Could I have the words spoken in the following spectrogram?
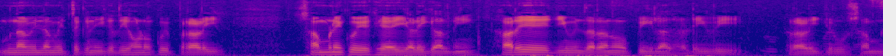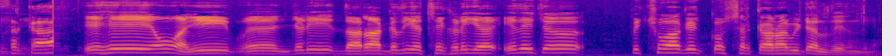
ਨਵੀਂ ਨਵੀਂ ਤਕਨੀਕ ਦੀ ਹੁਣ ਕੋਈ ਪਰਾਲੀ ਸਾਹਮਣੇ ਕੋਈ ਖਿਆਈ ਵਾਲੀ ਗੱਲ ਨਹੀਂ। ਸਾਰੇ ਜ਼ਿਮੀਂਦਾਰਾਂ ਨੂੰ ਅਪੀਲ ਆ ਸਾਡੀ ਵੀ ਪਰਾਲੀ ਜ਼ਰੂਰ ਸਾਹਮਣੇ ਸਰਕਾਰ ਇਹ ਉਹ ਆ ਜੀ ਜਿਹੜੀ ਦਰ ਅੱਗ ਦੀ ਇੱਥੇ ਖੜੀ ਆ ਇਹਦੇ ਚ ਪਿੱਛੋਂ ਆ ਕੇ ਕੁਝ ਸਰਕਾਰਾਂ ਵੀ ਢਿੱਲ ਦੇ ਦਿੰਦੀਆਂ।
